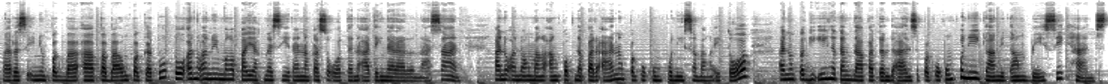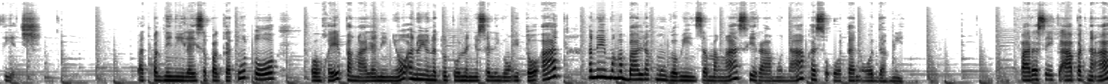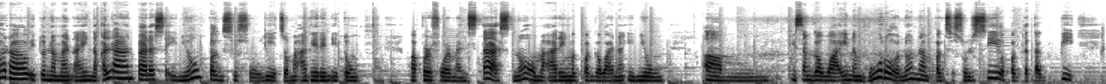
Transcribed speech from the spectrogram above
Para sa inyong pagba, uh, pabaong pagkatuto, ano-ano yung mga payak na sira ng kasuotan na ating nararanasan? Ano-ano ang mga angkop na paraan ng pagkukumpuni sa mga ito? Anong pag-iingat ang dapat tandaan sa pagkukumpuni gamit ang basic hand stitch? At pagninilay sa pagkatuto, Okay, pangalan ninyo, ano yung natutunan nyo sa linggong ito at ano yung mga balak mong gawin sa mga sira mo na kasuotan o damit. Para sa ikaapat na araw, ito naman ay nakalaan para sa inyong pagsusulit. So maaari rin itong uh, performance task, no? O maaring magpagawa ng inyong um, isang gawain ng guro, no? Ng pagsusulsi o pagtatagpi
